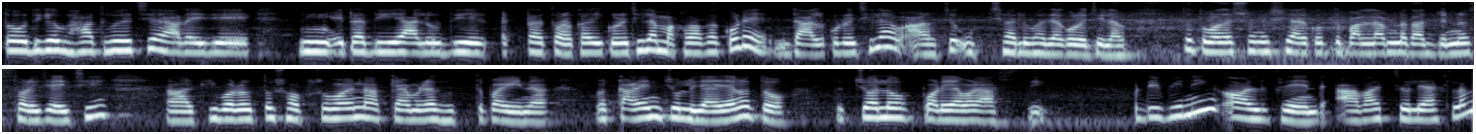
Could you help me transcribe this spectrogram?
তো ওদিকে ভাত হয়েছে, আর এই যে এটা দিয়ে আলু দিয়ে একটা তরকারি করেছিলাম মাখা মাখা করে ডাল করেছিলাম, আর হচ্ছে উচ্ছে আলু ভাজা করেছিলাম। তো তোমাদের সঙ্গে শেয়ার করতে পারলাম না, তার জন্য সরি চাইছি। আর কি বলো তো সবসময় না ক্যামেরা ধরতে পারি না কারেন্ট চলে যায়, জানো তো? তো চলো, পরে আবার আসছি। গুড ইভিনিং অল ফ্রেন্ড আবার চলে আসলাম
